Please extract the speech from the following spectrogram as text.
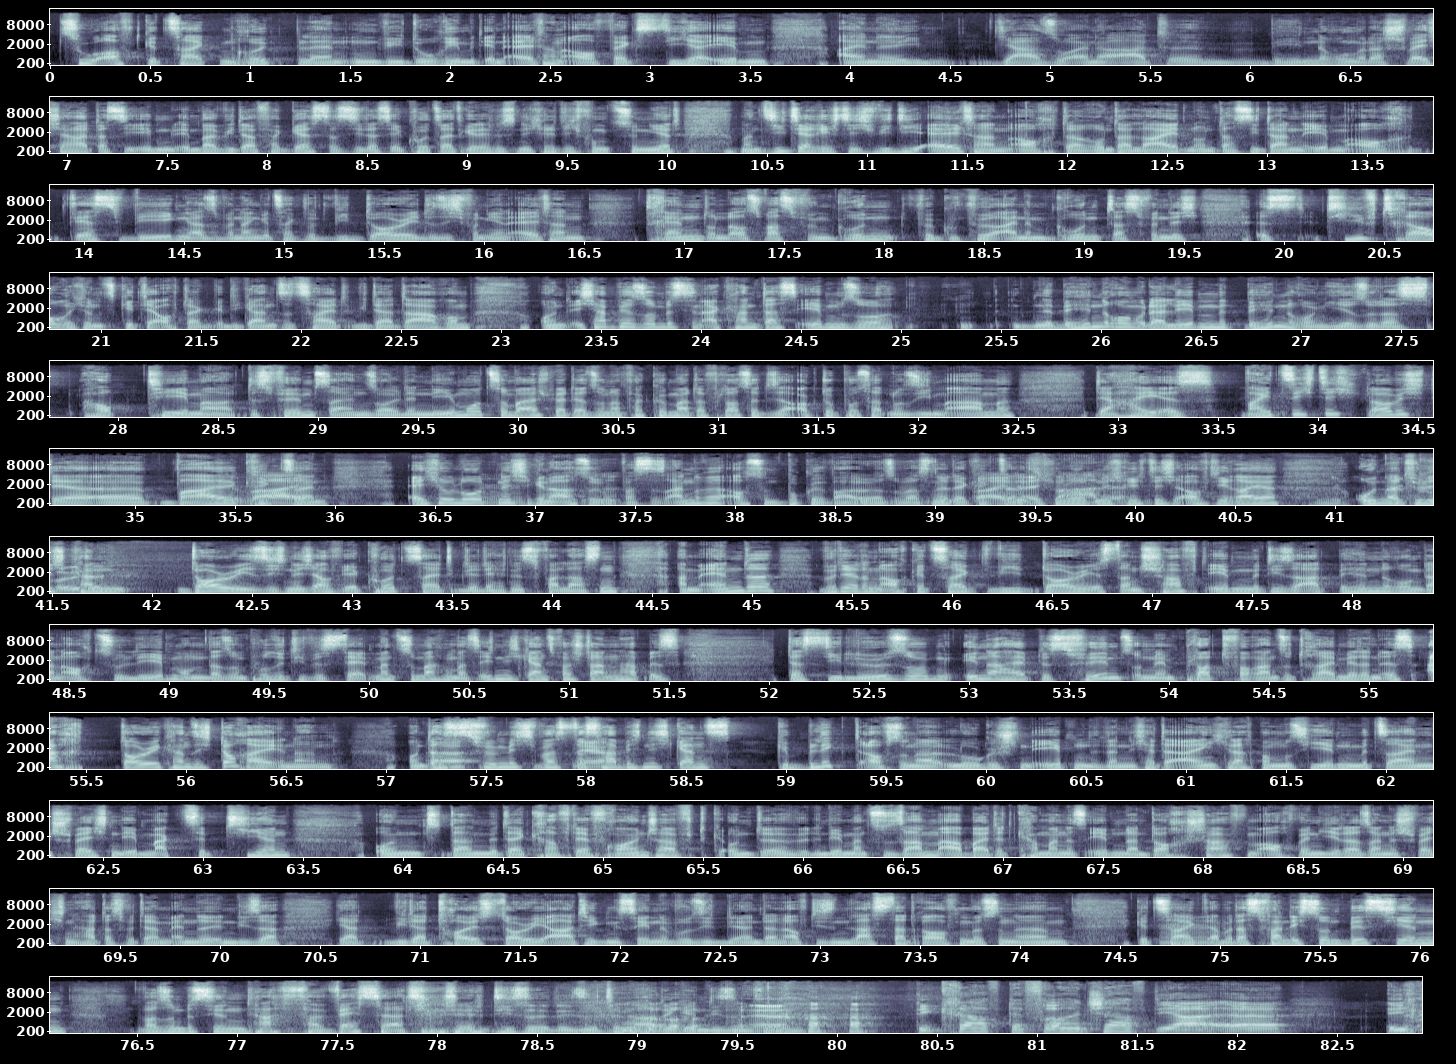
zu oft gezeigten Rückblenden, wie Dori mit ihren Eltern aufwächst, die ja eben eine, ja, so eine Art äh, Behinderung oder Schwäche hat, dass sie eben immer wieder vergisst, dass sie, dass ihr Kurzzeitgedächtnis nicht richtig funktioniert. Man sieht ja richtig, wie die Eltern auch darunter leiden und dass sie dann eben auch deswegen, also wenn dann gezeigt wird, wie Dory sich von ihren Eltern trennt und aus was für einem Grund, für, für einem Grund, das finde ich, ist tief traurig und es geht ja auch da, die ganze Zeit wieder darum. Und ich habe hier so ein bisschen erkannt, dass eben so eine Behinderung oder Leben mit Behinderung hier so das Hauptthema des Films sein soll. Denn Nemo zum Beispiel hat ja so eine verkümmerte Flosse, dieser Oktopus hat nur sieben Arme, der Hai ist weitsichtig, glaube ich, der äh, Wal Der kriegt Wal. sein Echolot nicht, genau, ach so, was ist das andere? Auch so ein Buckelwal oder sowas, ne? Der kriegt sein Beides Echolot Wale. nicht richtig auf die Reihe. Und natürlich kann Dory sich nicht auf ihr Kurzzeitgedächtnis verlassen. Am Ende wird ja dann auch gezeigt, wie Dory es dann schafft, eben mit dieser Art Behinderung dann auch zu leben, um da so ein positives Statement zu machen. Was ich nicht ganz verstanden habe, ist, dass die Lösung innerhalb des Films, um den Plot voranzutreiben, ja dann ist, ach, Dory kann sich doch erinnern. Und das ist für mich was, das Ja. habe ich nicht ganz geblickt auf so einer logischen Ebene. Denn ich hätte eigentlich gedacht, man muss jeden mit seinen Schwächen eben akzeptieren und dann mit der Kraft der Freundschaft und äh, indem man zusammenarbeitet, kann man es eben dann doch schaffen, auch wenn jeder seine Schwächen hat. Das wird ja am Ende in dieser ja wieder Toy Story-artigen Szene, wo sie dann auf diesen Laster drauf müssen, ähm, gezeigt. Aber das fand ich so ein bisschen, war so ein bisschen na, verwässert, diese, diese Thematik in diesem Film. Die Kraft der Freundschaft, ja, äh, ich,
